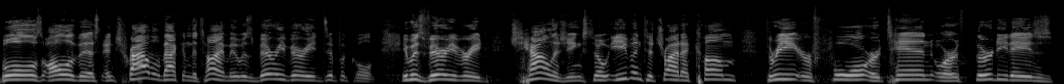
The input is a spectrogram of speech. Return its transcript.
bulls, all of this. And travel back in the time, it was very, very difficult. It was very, very challenging. So even to try to come three or four or 10 or 30 days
